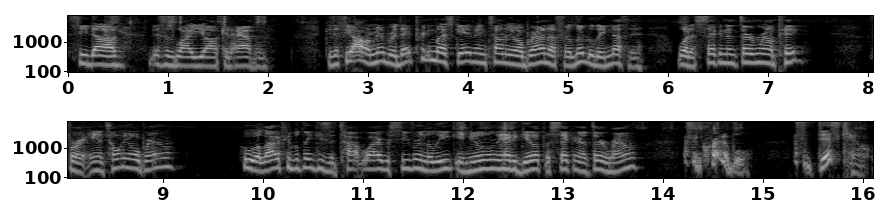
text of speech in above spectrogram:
see, dog, this is why y'all could have him. Because if y'all remember, they pretty much gave Antonio Brown up for literally nothing. What, a second and third round pick for Antonio Brown, who a lot of people think he's a top wide receiver in the league, and you only had to give up a second or third round? That's incredible. That's a discount.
